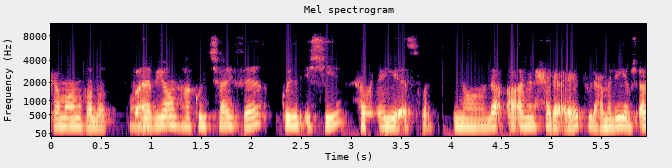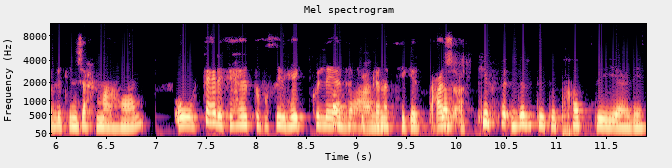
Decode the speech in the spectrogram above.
كمان غلط. فأنا آه. بيومها كنت شايفة كل إشي حوالي أسود. إنه لا أنا انحرقت والعملية مش قابلة تنجح معهم. وبتعرفي هاي التفاصيل هيك كلياتها كانت هيك عجقة. كيف قدرتي تتخطي؟ يعني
